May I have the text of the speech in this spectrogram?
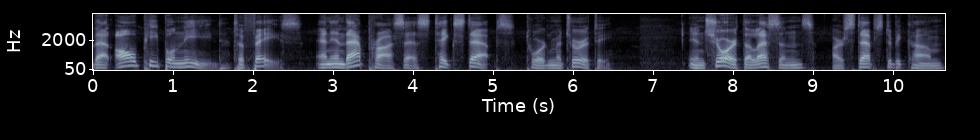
that all people need to face, and in that process take steps toward maturity. In short, the lessons are steps to become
